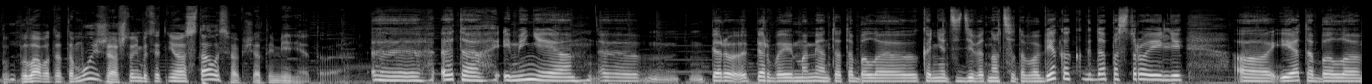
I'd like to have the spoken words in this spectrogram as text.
была вот эта Муйжа, а что-нибудь от нее осталось вообще, от имени этого? Э, это имение, первый момент, это был конец 19 века, когда построили Э, и это была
